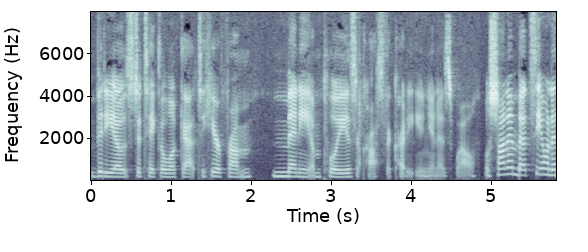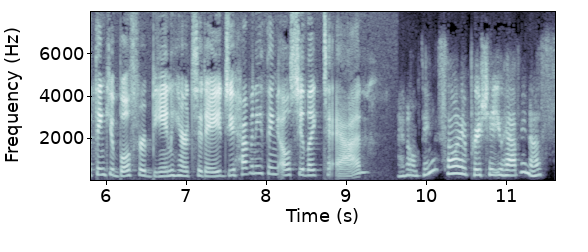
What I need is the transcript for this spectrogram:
videos to take a look at to hear from many employees across the credit union as well. Well, Shauna and Betsy, I want to thank you both for being here today. Do you have anything else you'd like to add? I don't think so. I appreciate you having us.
